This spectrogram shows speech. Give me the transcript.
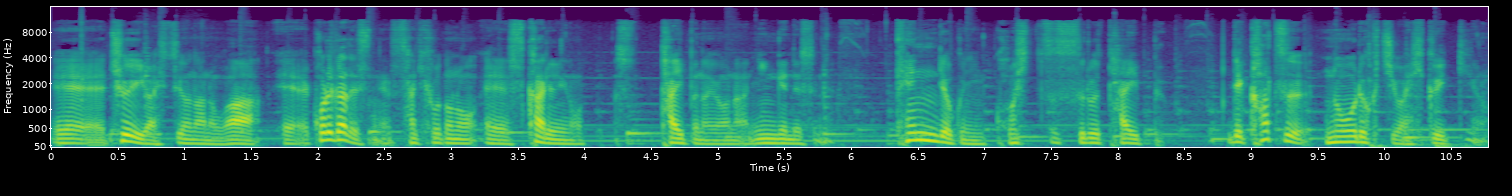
えー、注意が必要なのは、えー、これがですね先ほどの、えー、スカリのタイプのような人間ですね。権力に固執するタイプ。でかつ能力値は低いっていうの。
